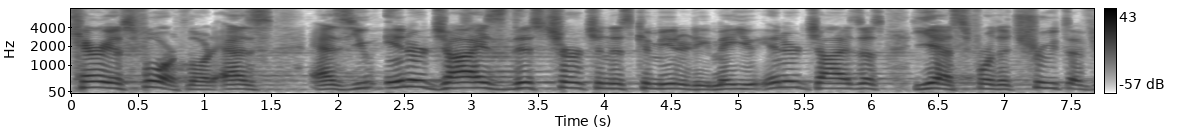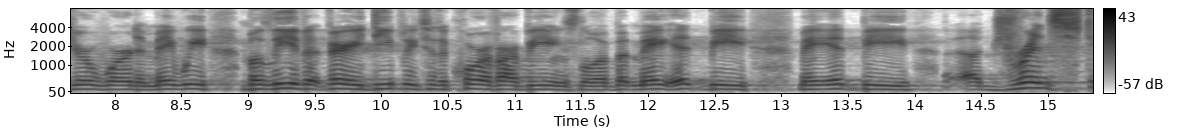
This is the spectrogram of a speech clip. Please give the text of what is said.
carry us forth, Lord, as, as you energize this church and this community, may you energize us, yes, for the truth of your word, and may we believe it very deeply to the core of our beings, Lord. But may it be, may it be uh, drenched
